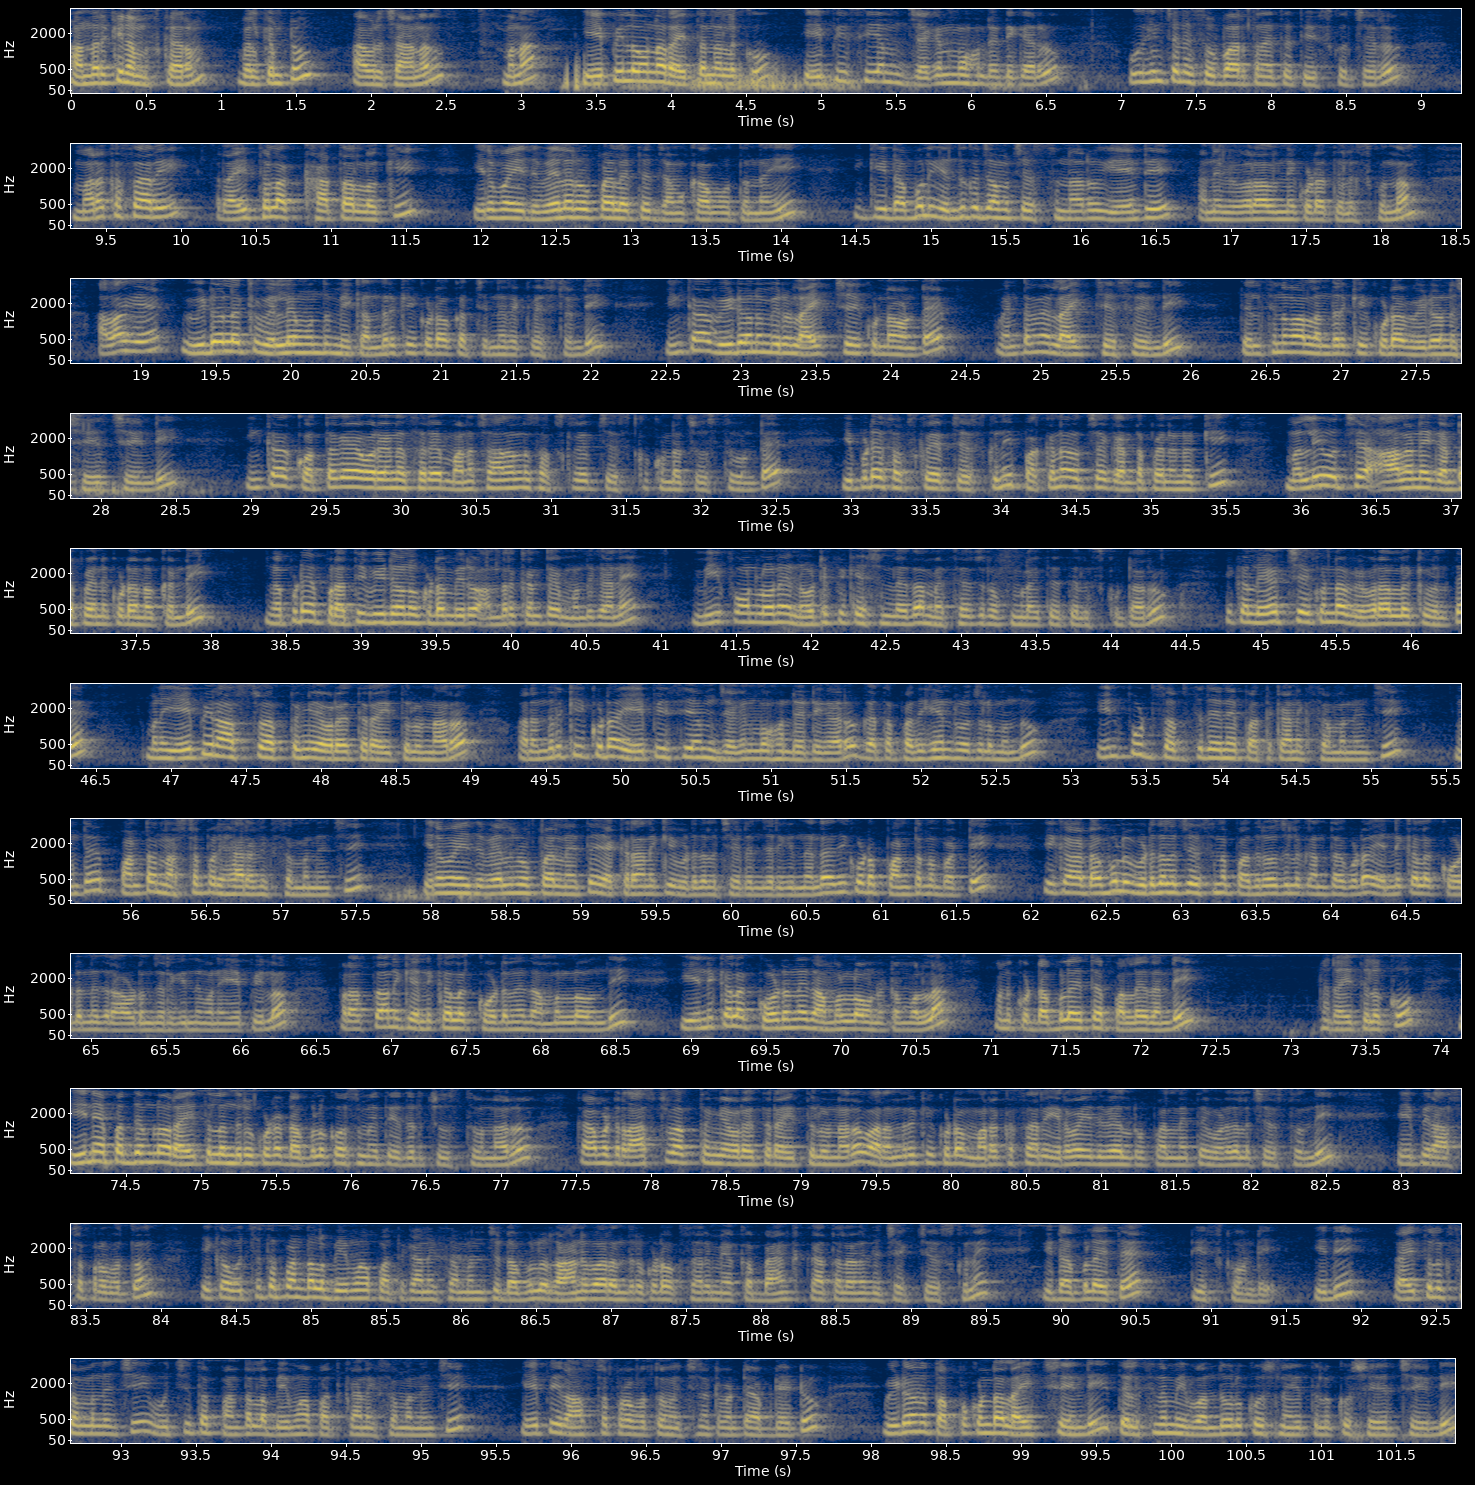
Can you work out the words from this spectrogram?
అందరికీ నమస్కారం. Welcome to our channel. మన ఏపీలో ఉన్న రైతన్నలకు ఏపీ సీఎం జగన్మోహన్ రెడ్డి గారు ఊహించని శుభార్తను అయితే తీసుకొచ్చారు. మరొకసారి రైతుల ఖాతాల్లోకి ఇరవై ఐదు వేల రూపాయలు అయితే జమ కాబోతున్నాయి. ఇక ఈ డబ్బులు ఎందుకు జమ చేస్తున్నారు? ఏంటి? అనే వివరాలన్నీ కూడా తెలుసుకుందాం. అలాగే వీడియోలోకి వెళ్ళే ముందు మీకు అందరికీ కూడా ఒక చిన్న రిక్వెస్ట్ అండి. ఇంకా వీడియోను మీరు లైక్ చేయకుండా ఉంటే వెంటనే లైక్ చేసేయండి. తెలిసిన వాళ్ళందరికీ కూడా వీడియోను షేర్ చేయండి. ఇంకా కొత్తగా ఎవరైనా సరే మన ఛానల్ను సబ్స్క్రైబ్ చేసుకోకుండా చూస్తూ ఉంటే ఇప్పుడే సబ్స్క్రైబ్ చేసుకుని పక్కనే వచ్చే గంట పైన నొక్కి మళ్ళీ వచ్చే ఆలనే గంట పైన కూడా నొక్కండి. అప్పుడే ప్రతి వీడియోను కూడా మీరు అందరికంటే ముందుగానే మీ ఫోన్లోనే నోటిఫికేషన్ లేదా మెసేజ్ రూపంలో అయితే తెలుసుకుంటారు. ఇక లేట్ చేయకుండా వివరాల్లోకి వెళ్తే మన ఏపీ రాష్ట్ర వ్యాప్తంగా ఎవరైతే రైతులు ఉన్నారో వారందరికీ కూడా ఏపీ సీఎం జగన్మోహన్ రెడ్డి గారు గత పదిహేను రోజుల ముందు ఇన్పుట్ సబ్సిడీ అనే పథకానికి సంబంధించి అంటే పంట నష్టపరిహారానికి సంబంధించి ఇరవై ఐదు వేల రూపాయలనైతే ఎకరానికి విడుదల చేయడం జరిగిందండి. అది కూడా పంటను బట్టి ఇక ఆ డబ్బులు విడుదల చేసిన పది రోజులకంతా కూడా ఎన్నికల కోడ్ అనేది రావడం జరిగింది మన ఏపీలో. ప్రస్తుతానికి ఎన్నికల కోడ్ అనేది అమల్లో ఉంది. ఈ ఎన్నికల కోడ్ అనేది అమల్లో ఉండటం వల్ల మనకు డబ్బులు అయితే పర్లేదండి రైతులకు. ఈ నేపథ్యంలో రైతులందరూ కూడా డబ్బుల కోసం అయితే ఎదురు చూస్తున్నారు. కాబట్టి రాష్ట్ర వ్యాప్తంగా ఎవరైతే రైతులు ఉన్నారో వారందరికీ కూడా మరొకసారి ఇరవై ఐదు వేల రూపాయలనైతే విడుదల చేస్తుంది. ఏపీ రాష్ట్ర ప్రభుత్వం. ఇక ఉచిత పంటల బీమా పథకానికి సంబంధించి డబ్బులు రాని వారందరూ కూడా ఒకసారి మీ యొక్క బ్యాంక్ ఖాతాలు అనేది చెక్ చేసుకుని ఈ డబ్బులు అయితే తీసుకోండి. ఇది రైతులకు సంబంధించి ఉచిత పంటల బీమా పథకానికి సంబంధించి ఏపీ రాష్ట్ర ప్రభుత్వం ఇచ్చినటువంటి అప్డేటు. వీడియోను తప్పకుండా లైక్ చేయండి. తెలిసిన మీ బంధువులకు స్నేహితులకు షేర్ చేయండి.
